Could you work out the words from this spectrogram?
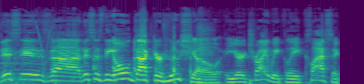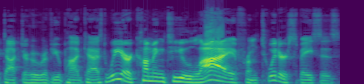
This is uh, this is the old Doctor Who show, your tri-weekly classic Doctor Who review podcast. We are coming to you live from Twitter Spaces.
